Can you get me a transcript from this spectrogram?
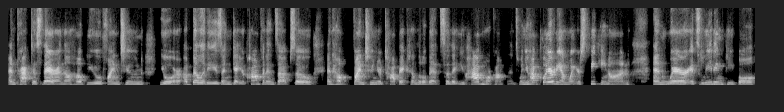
and practice there and they'll help you fine tune your abilities and get your confidence up. So, and help fine tune your topic a little bit so that you have more confidence. When you have clarity on what you're speaking on and where it's leading people,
